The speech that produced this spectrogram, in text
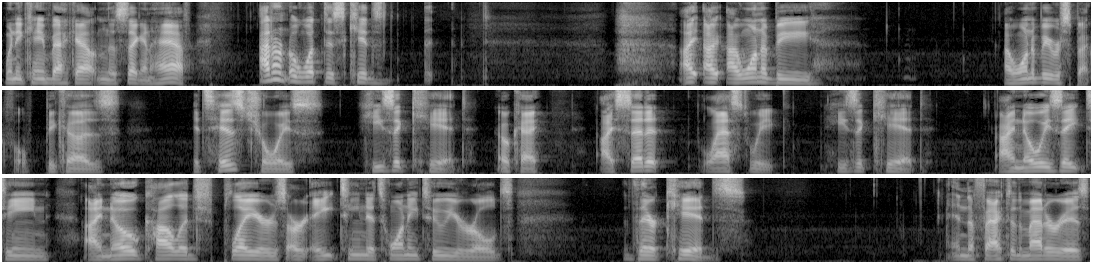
when he came back out in the second half. I don't know what this kid's. I I, I want to be. I want to be respectful because it's his choice. He's a kid. Okay, I said it last week. He's a kid. I know he's 18. I know college players are 18 to 22 year olds they're kids. And the fact of the matter is,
